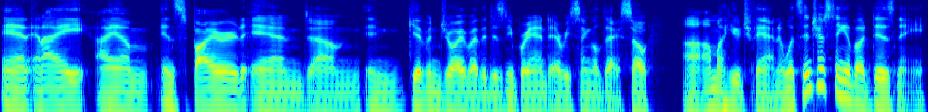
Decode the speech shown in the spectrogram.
and and I I am inspired and um, and given joy by the Disney brand every single day. So uh, I'm a huge fan. And what's interesting about Disney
